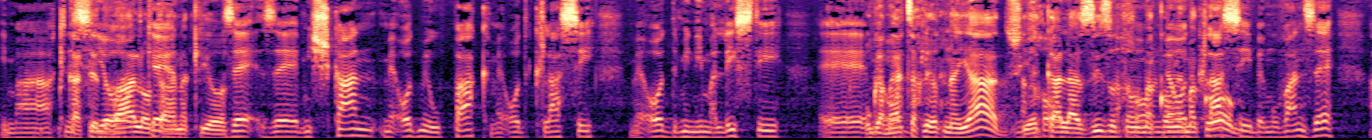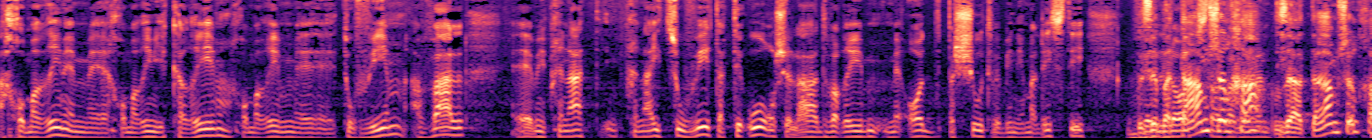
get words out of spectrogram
עם הכנסיות. קתדרלות כן, הענקיות. זה, זה משכן מאוד מאופק, מאוד קלאסי, מאוד מינימליסטי. אה, הוא גם היה צריך להיות נייד, שיהיה נכון, קל להזיז אותו נכון, ממקום למקום. נכון, מאוד קלאסי, במובן זה החומרים הם אה, חומרים יקרים, חומרים אה, טובים, אבל מבחינת, מבחינה עיצובית, התיאור של הדברים מאוד פשוט ומינימליסטי. וזה בטעם שלך? זה הטעם שלך?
